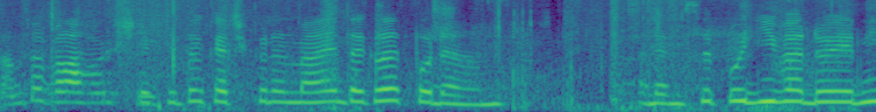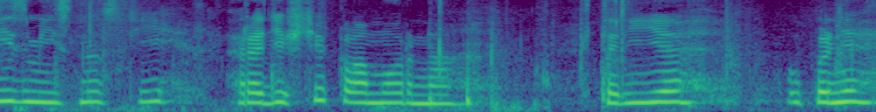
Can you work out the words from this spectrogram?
Tam to byla horší. teď ti to kačku normálně takhle podám. A jdem se podívat do jedné z místností hradiště Klamorna, který je úplně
